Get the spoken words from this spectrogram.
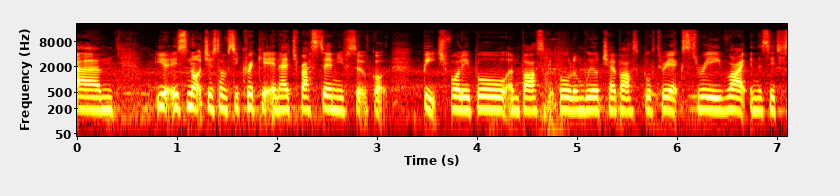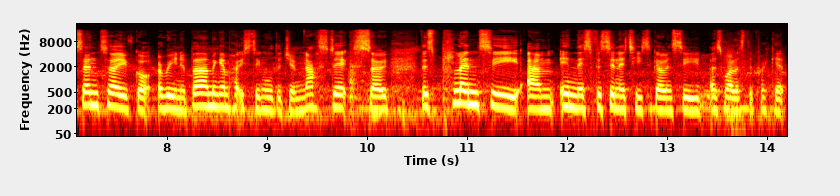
Um, it's not just obviously cricket in Edgbaston. You've sort of got beach volleyball and basketball and wheelchair basketball 3x3 right in the city centre. You've got Arena Birmingham hosting all the gymnastics. So there's plenty um, in this vicinity to go and see as well as the cricket.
